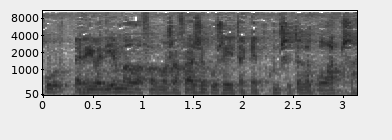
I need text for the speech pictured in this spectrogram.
curt, arribaríem a la famosa frase que us he dit, aquest concepte de col·lapse.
